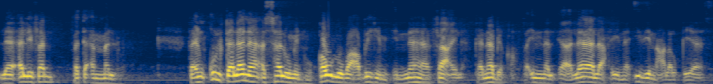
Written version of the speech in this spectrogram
لا ألفا فتأمله فإن قلت لنا أسهل منه. قول بعضهم إنها فاعلة كنبقة فإن الإعلال حينئذ على القياس.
